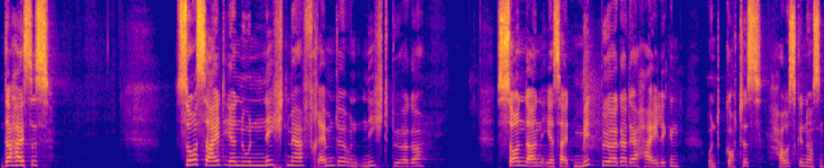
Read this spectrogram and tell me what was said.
Da heißt es, so seid ihr nun nicht mehr Fremde und Nichtbürger, sondern ihr seid Mitbürger der Heiligen und Gottes Hausgenossen.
